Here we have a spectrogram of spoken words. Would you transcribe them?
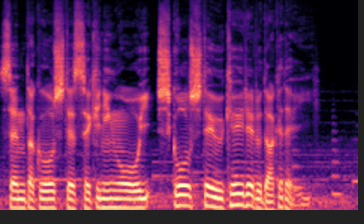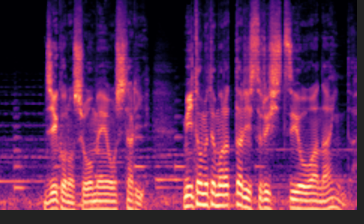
選択をして責任を負い思考して受け入れるだけでいい事故の証明をしたり認めてもらったりする必要はないんだ。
